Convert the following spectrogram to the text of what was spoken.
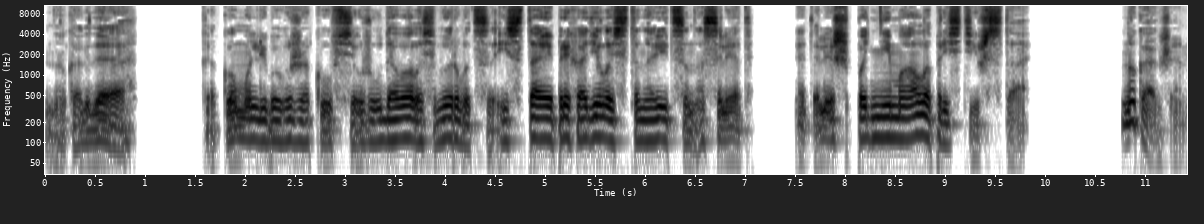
Но когда какому-либо вожаку все же удавалось вырваться, и стае приходилось становиться на след, это лишь поднимало престиж стаи. Ну как же,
